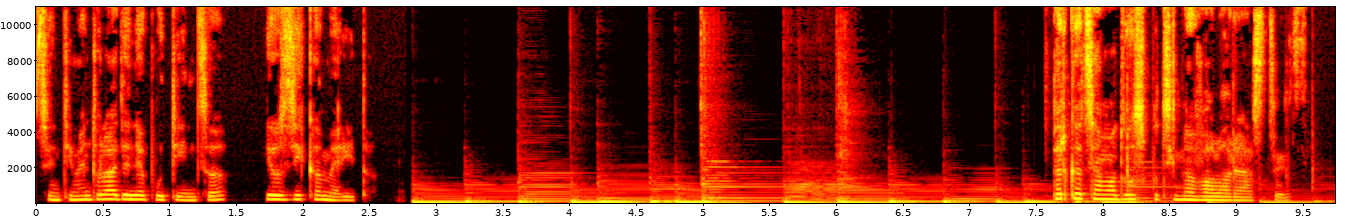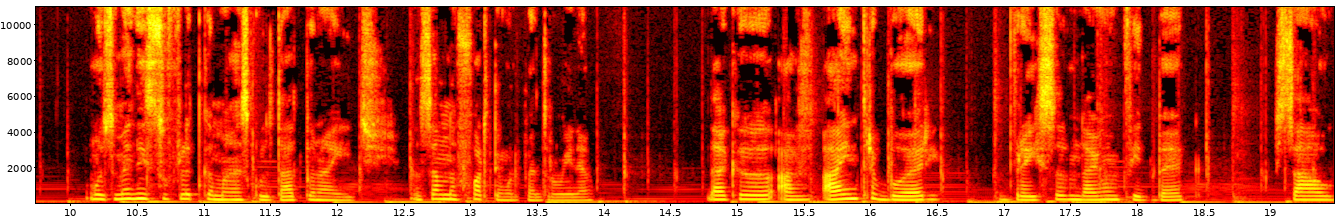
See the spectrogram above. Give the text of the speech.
sentimentul ăla de neputință, eu zic că merită. Sper că ți-am adus puțină valoare astăzi. Mulțumesc din suflet că m-ai ascultat până aici. Înseamnă foarte mult pentru mine. Dacă ai întrebări, vrei să-mi dai un feedback sau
